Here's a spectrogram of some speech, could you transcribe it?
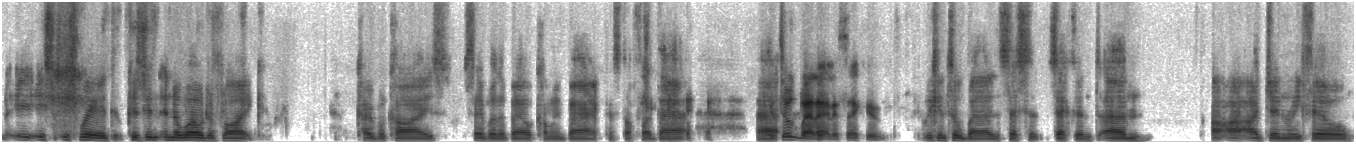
it, it's it's weird because in, in the world of like Cobra Kai's by the Bell coming back and stuff like that, uh, talk about that in a second. we can talk about that in a second. Um, I, I I generally feel.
